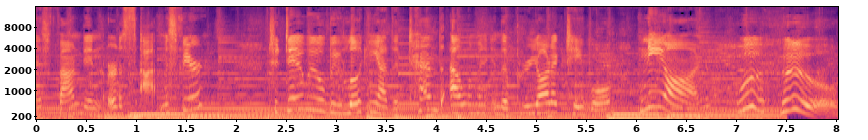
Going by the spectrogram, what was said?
is found in Earth's atmosphere? Today we will be looking at the 10th element in the periodic table, neon. Woohoo!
